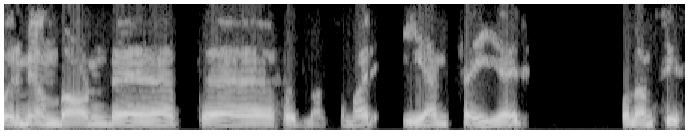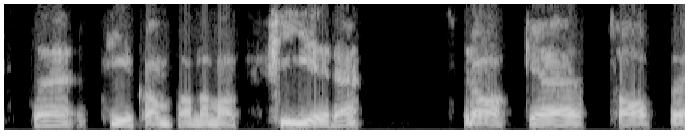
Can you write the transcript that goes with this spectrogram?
for Mjøndalen. Det er et Hødd-lag som har én seier på de siste ti kampene. De har fire strake tap.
